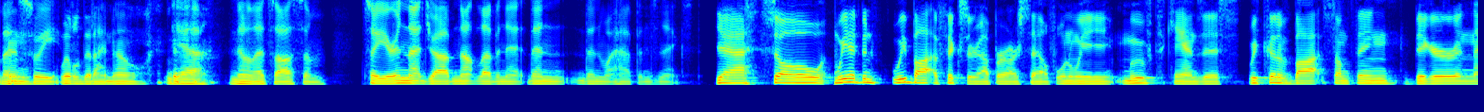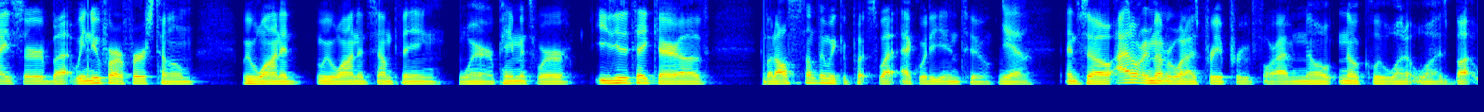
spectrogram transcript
that's sweet. Little did I know. yeah, no, that's awesome. So you're in that job, not loving it. Then, then what happens next? Yeah. So we had been, we bought a fixer upper ourselves when we moved to Kansas. We could have bought something bigger and nicer, but we knew for our first home, we wanted, we wanted something where payments were easy to take care of, but also something we could put sweat equity into. Yeah, And so I don't remember what I was pre-approved for. I have no, no clue what it was, but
